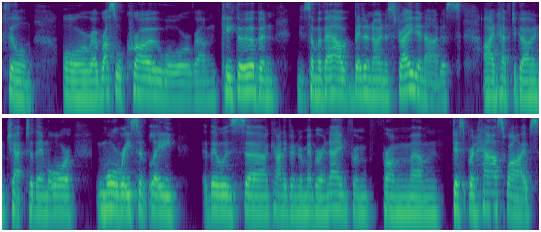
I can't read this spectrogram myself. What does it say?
film, or uh, Russell Crowe or um, Keith Urban, some of our better known Australian artists, I'd have to go and chat to them, or more recently, there was uh, I can't even remember her name from from um, Desperate Housewives.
